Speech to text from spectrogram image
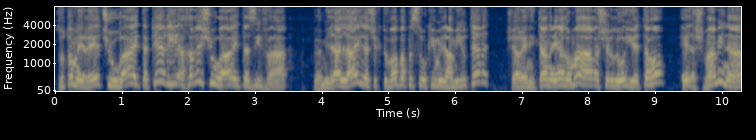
זאת אומרת שהוא ראה את הקרי אחרי שהוא ראה את הזיווה, והמילה לילה שכתובה בפסוק היא מילה מיותרת. שהרי ניתן היה לומר אשר לא יהיה טהור. אלא שמע מינה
